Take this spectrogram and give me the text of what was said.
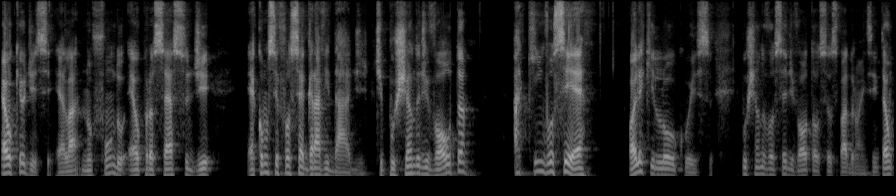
É o que eu disse. Ela, no fundo, é o processo de. É como se fosse a gravidade, te puxando de volta a quem você é. Olha que louco isso. Puxando você de volta aos seus padrões. Então,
